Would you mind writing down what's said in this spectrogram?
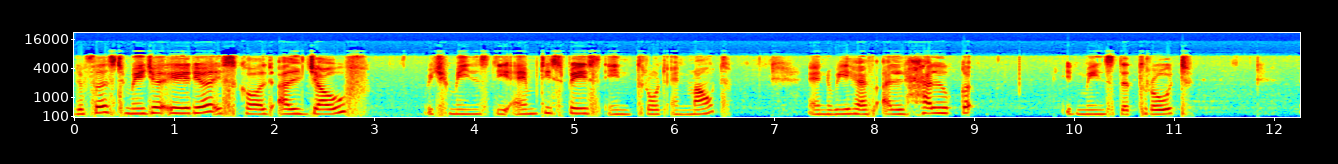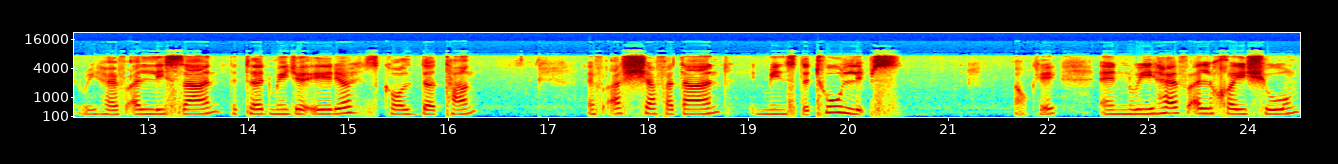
the first major area is called al-jawf, which means the empty space in throat and mouth. And we have al-halq, it means the throat. We have al-lisan, the third major area is called the tongue. If ash-shafatan, it means the two lips. Okay, and we have al-khayshum,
